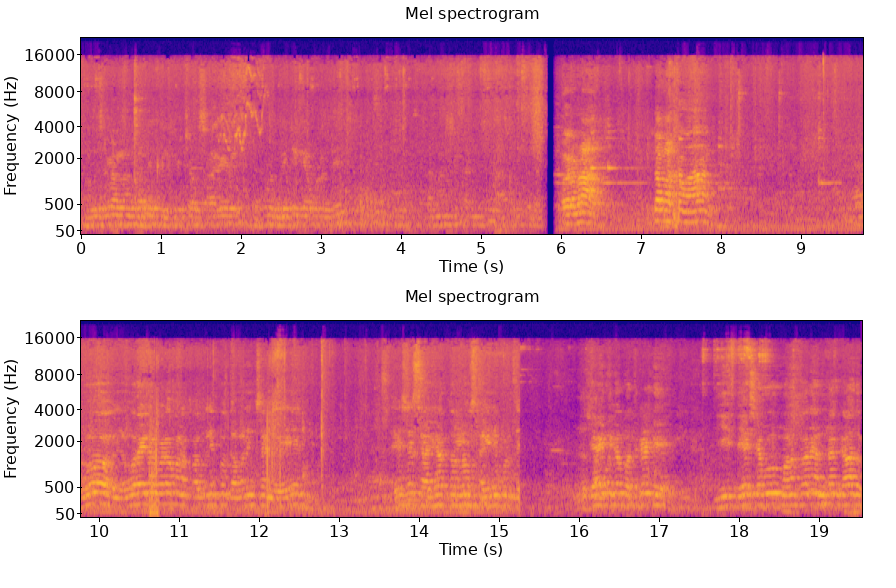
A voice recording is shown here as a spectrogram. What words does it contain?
సంవత్సరాలందరినీ పిలిపించి. ఒకసారి ఎప్పుడు మీటింగ్ ఎప్పుడు ఉంది ఎవరన్నా ఇద్దామా ఇప్పుడు ఎవరైనా కూడా మన పబ్లిక్ గమనించండి దేశ సరిహద్దుల్లో సైనికుడు నిజాయితీగా బతకండి. ఈ దేశము మనతోనే అందం కాదు.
